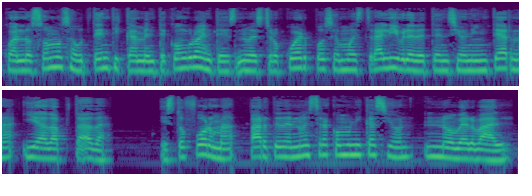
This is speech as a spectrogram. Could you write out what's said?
Cuando somos auténticamente congruentes, nuestro cuerpo se muestra libre de tensión interna y adaptada. Esto forma parte de nuestra comunicación no verbal.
